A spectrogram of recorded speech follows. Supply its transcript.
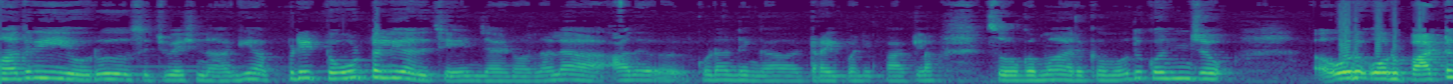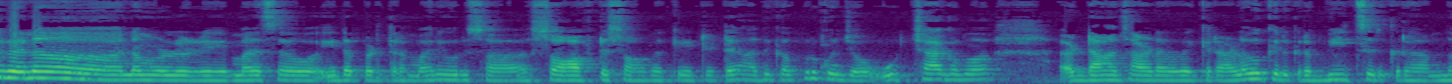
மாதிரி ஒரு சுச்சுவேஷன் ஆகி அப்படியே டோட்டலி அது சேஞ்ச் ஆகிடும் அதனால் அது கூட நீங்கள் ட்ரை பண்ணி பார்க்கலாம். சோகமாக இருக்கும்போது கொஞ்சம் ஒரு ஒரு பாட்டு வேணால் நம்மளுடைய மனசை இதப்படுத்துகிற மாதிரி ஒரு சா சாஃப்ட் சாங்கை கேட்டுட்டு அதுக்கப்புறம் கொஞ்சம் உற்சாகமாக டான்ஸ் ஆட வைக்கிற அளவுக்கு இருக்கிற பீட்ஸ் இருக்கிற அந்த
